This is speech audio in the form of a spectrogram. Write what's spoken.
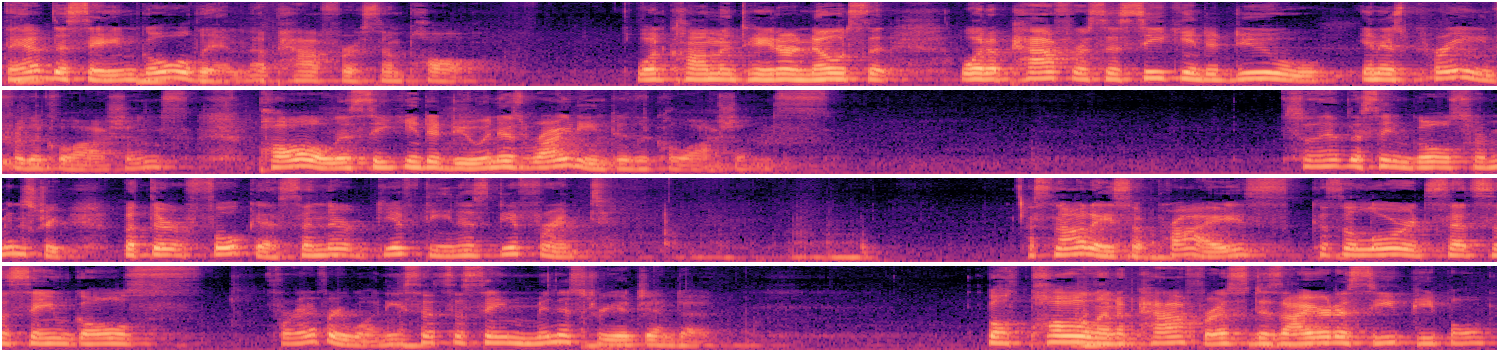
They have the same goal then, Epaphras and Paul. One commentator notes that what Epaphras is seeking to do in his praying for the Colossians, Paul is seeking to do in his writing to the Colossians. So they have the same goals for ministry, but their focus and their gifting is different. It's not a surprise because the Lord sets the same goals for everyone, He sets the same ministry agenda. Both Paul and Epaphras desire to see people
